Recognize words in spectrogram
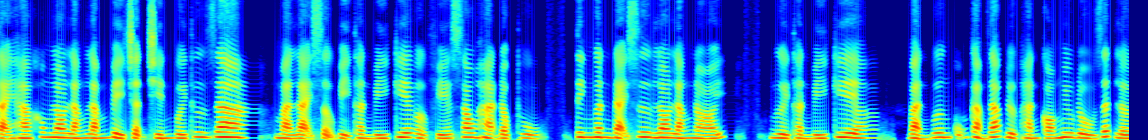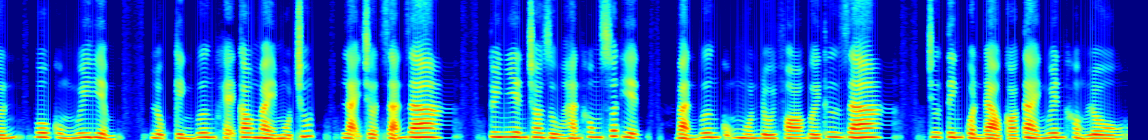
Tại Hà không lo lắng lắm về trận chiến với thư gia, mà lại sợ vị thần bí kia ở phía sau hạ độc thủ. Tinh Ngân Đại Sư lo lắng nói, người thần bí kia, bản vương cũng cảm giác được hắn có mưu đồ rất lớn, vô cùng nguy hiểm. Lục Kình Vương khẽ cau mày một chút, lại chợt giãn ra. Tuy nhiên cho dù hắn không xuất hiện, bản vương cũng muốn đối phó với thư gia. Chư tinh quần đảo có tài nguyên khổng lồ,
